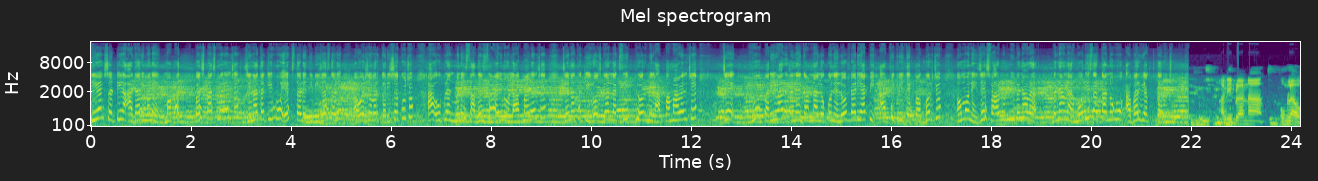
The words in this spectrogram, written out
દિવ્યાંગ સટ્ટીના આધારે મને મફત બસ પાસ મળેલ છે, જેના થકી હું એક સ્થળેથી બીજા સ્થળે અવર કરી શકું છું. આ ઉપરાંત મને સાધન સહાયનો લાભ મળેલ છે, જેના થકી રોજગારલક્ષી ફ્લોર મિલ આપવામાં આવેલ છે. જે હું પરિવાર અને ગામના લોકોને લોટદારી આપી આર્થિક રીતે પગભર છું. અમોને જે સ્વાવલંબી બનાવવા બનાવનાર મોદી સરકારનો હું આભાર વ્યક્ત કરું છું. આ દીપડાના હુમલાઓ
